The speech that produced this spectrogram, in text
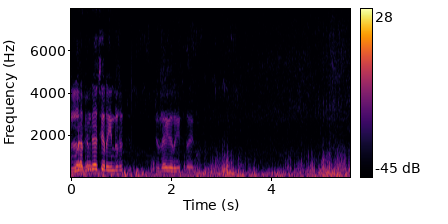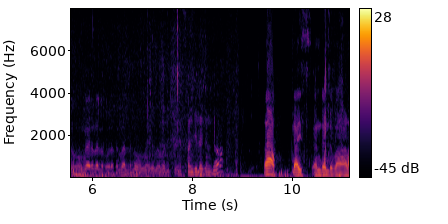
എല്ലാത്തിന്റെ ചെറിയ ഇതിലേ കയറി ഇതായിരുന്നു ലോങ് ആയിരുന്നല്ലോ പോലെ തന്നെ നല്ല ലോങ് ആയിരുന്നു പഠിച്ചത് സഞ്ചിലൊക്കെ ഉണ്ട്. ആ നൈസ് ഉണ്ട് ഉണ്ട് വാള.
